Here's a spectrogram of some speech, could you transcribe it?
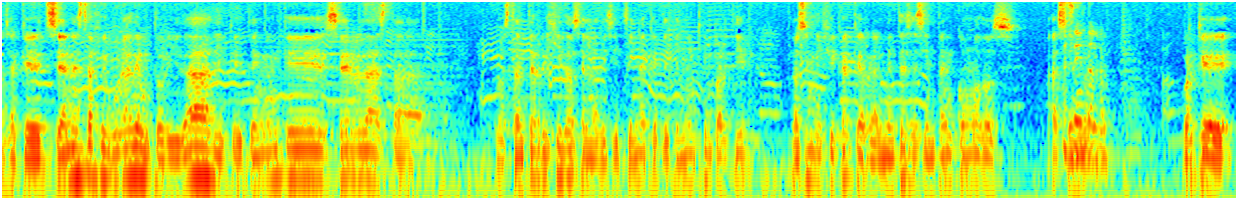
O sea, que sean esta figura de autoridad y que tengan que ser hasta bastante rígidos en la disciplina que te tienen que impartir, no significa que realmente se sientan cómodos haciéndolo. Porque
